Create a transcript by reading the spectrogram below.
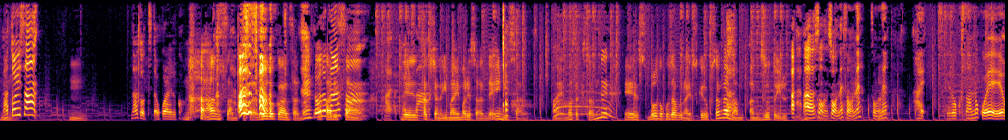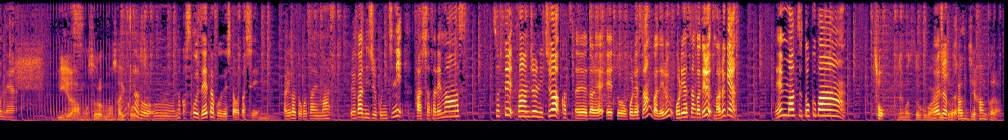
まといさん、うん。などって言ったら怒られるか。アンさんとか、朗読アンさんね。ロードあかりカンさん。はい、で。作者の今井まれさんで、エミさん。はい、まさきさんで、えー、朗読侍スケロクさんが、まあ、あのずっといるっていうね、あ、あ、そう、そうね、そうね、そうね。はい。スケロクさんの声ええよね。いや、もうそれ、もう最高ですよ。なんだろう、うん、なんかすごい贅沢でした、私。うんありがとうございます。それが29日に発射されます。そして30日はかつ、えー誰？えっ、と、ゴリアさんが出る？ゴリアさんが出る？マルゲン。年末特番。そう、年末特番、大丈夫？えっと、3時半から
